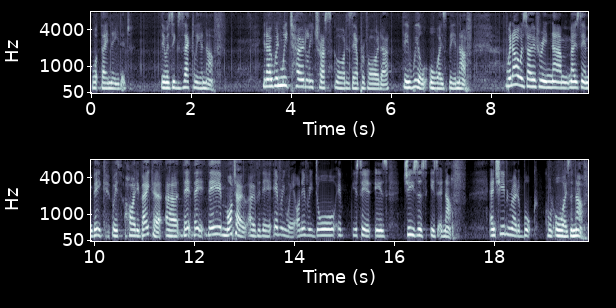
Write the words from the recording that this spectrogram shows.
what they needed. There was exactly enough. You know, when we totally trust God as our provider, there will always be enough. When I was over in um, Mozambique with Heidi Baker, uh, their, their, their motto over there, everywhere, on every door, you see it, is Jesus is enough. And she even wrote a book called Always Enough.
